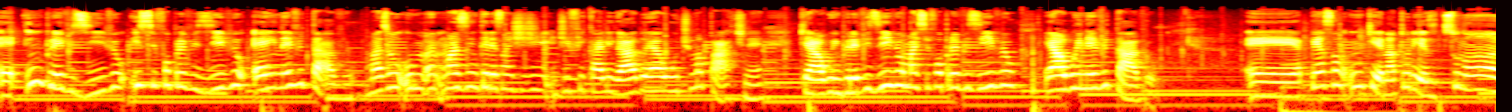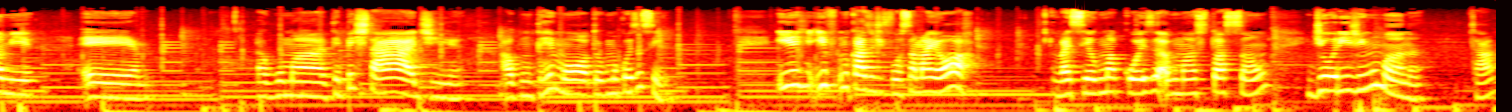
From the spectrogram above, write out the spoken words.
é imprevisível e se for previsível é inevitável. Mas o, o mais interessante de, de, ficar ligado é a última parte, né? Que é algo imprevisível, mas se for previsível é algo inevitável. É, pensa em que? Natureza, tsunami, é, alguma tempestade, algum terremoto, alguma coisa assim. E, e no caso de força maior, vai ser alguma coisa, alguma situação de origem humana, tá?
